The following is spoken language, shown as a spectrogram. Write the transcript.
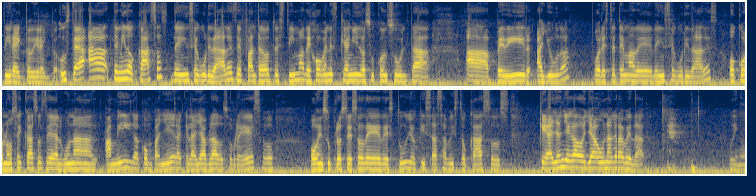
directo, directo. ¿Usted ha tenido casos de inseguridades, de falta de autoestima, de jóvenes que han ido a su consulta a pedir ayuda por este tema de, de inseguridades? ¿O conoce casos de alguna amiga, compañera que le haya hablado sobre eso? ¿O en su proceso de, de estudio quizás ha visto casos que hayan llegado ya a una gravedad? Bueno,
